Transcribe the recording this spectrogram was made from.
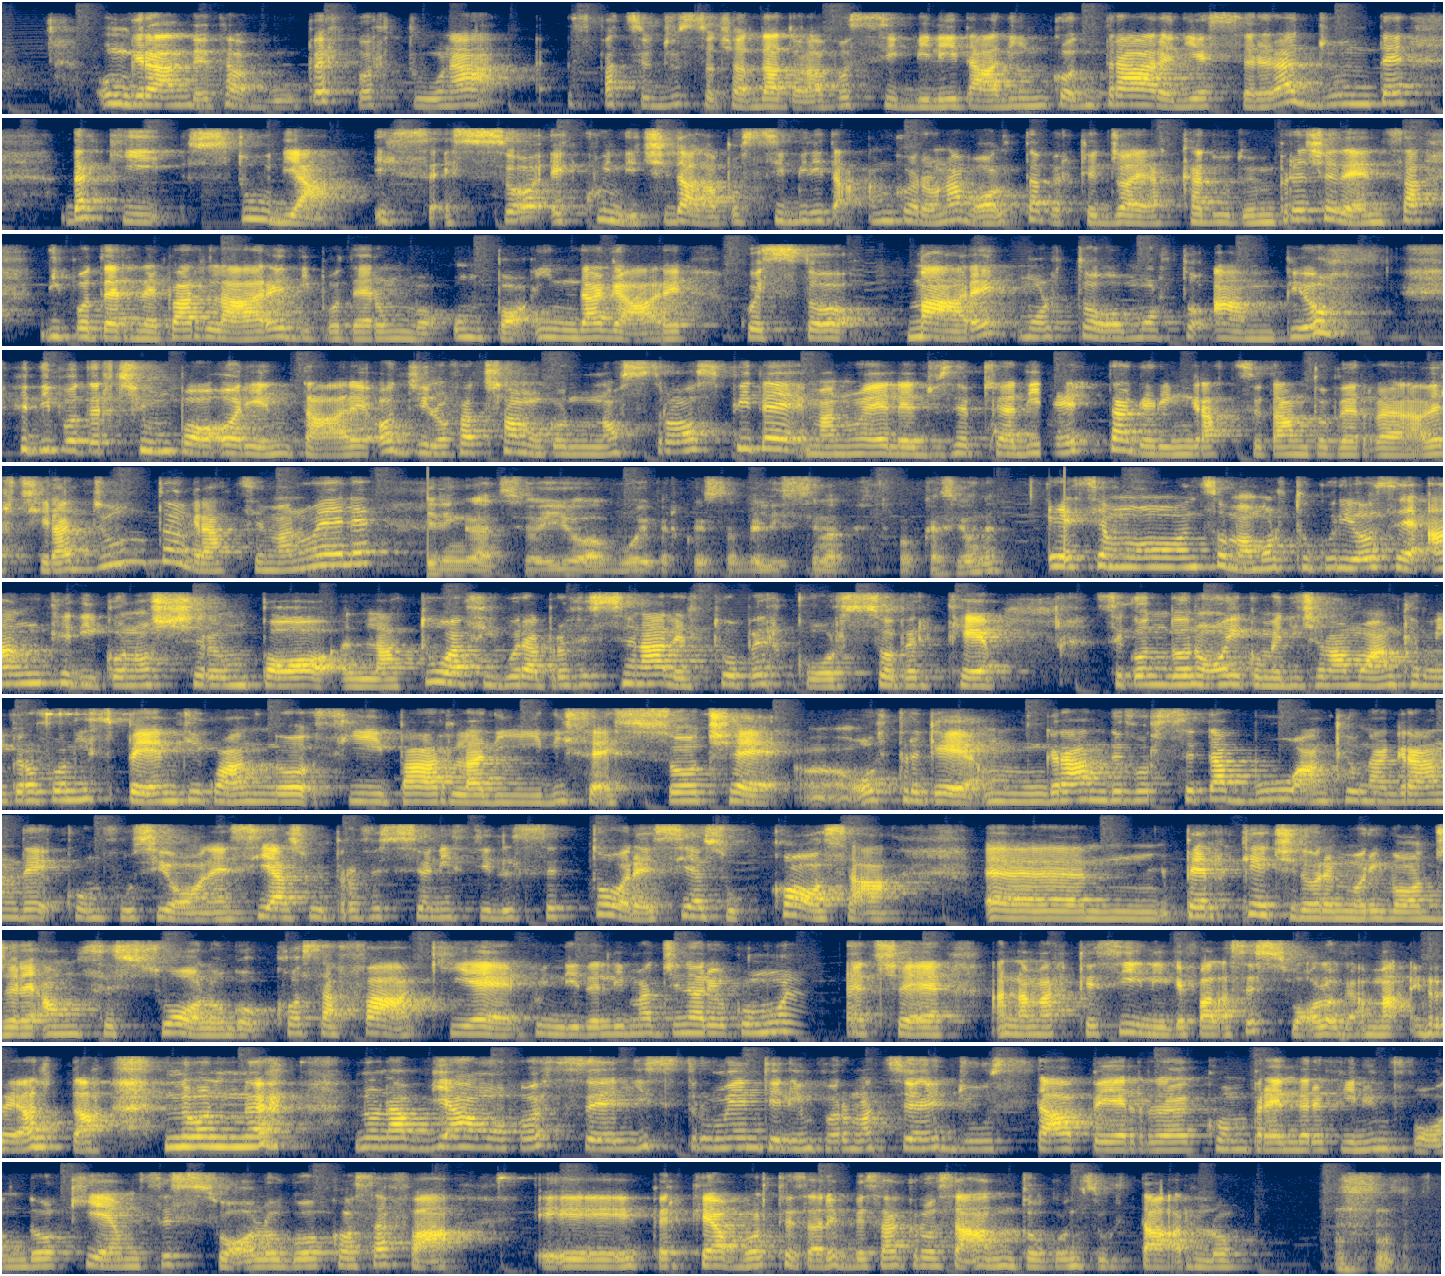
un grande tabù. Per fortuna Spazio Giusto ci ha dato la possibilità di incontrare, di essere raggiunte da chi studia il sesso e quindi ci dà la possibilità ancora una volta, perché già è accaduto in precedenza, di poterne parlare, di poter un po', un po indagare questo mare molto, molto ampio e di poterci un po' orientare. Oggi lo facciamo con un nostro ospite, Emanuele Giuseppe Adiletta, che ringrazio tanto per averci raggiunto. Grazie Emanuele. Ti ringrazio io a voi per questa bellissima occasione. E siamo insomma molto curiose anche di conoscere un po' la tua figura professionale, il tuo percorso, perché secondo noi, come dicevamo anche a microfoni spenti, quando si parla di, di sesso c'è, uh, oltre che un grande forse tabù, anche una grande confusione, sia sui professionisti del settore, sia su cosa ehm, perché ci dovremmo rivolgere a un sessuologo, cosa fa, chi è, quindi dell'immaginario comune c'è Anna Marchesini che fa la sessuologa, ma in realtà non, non abbiamo forse gli strumenti e l'informazione giusta per comprendere fino in fondo chi è un sessuologo, cosa fa e perché a volte sarebbe sacrosanto consultarlo.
